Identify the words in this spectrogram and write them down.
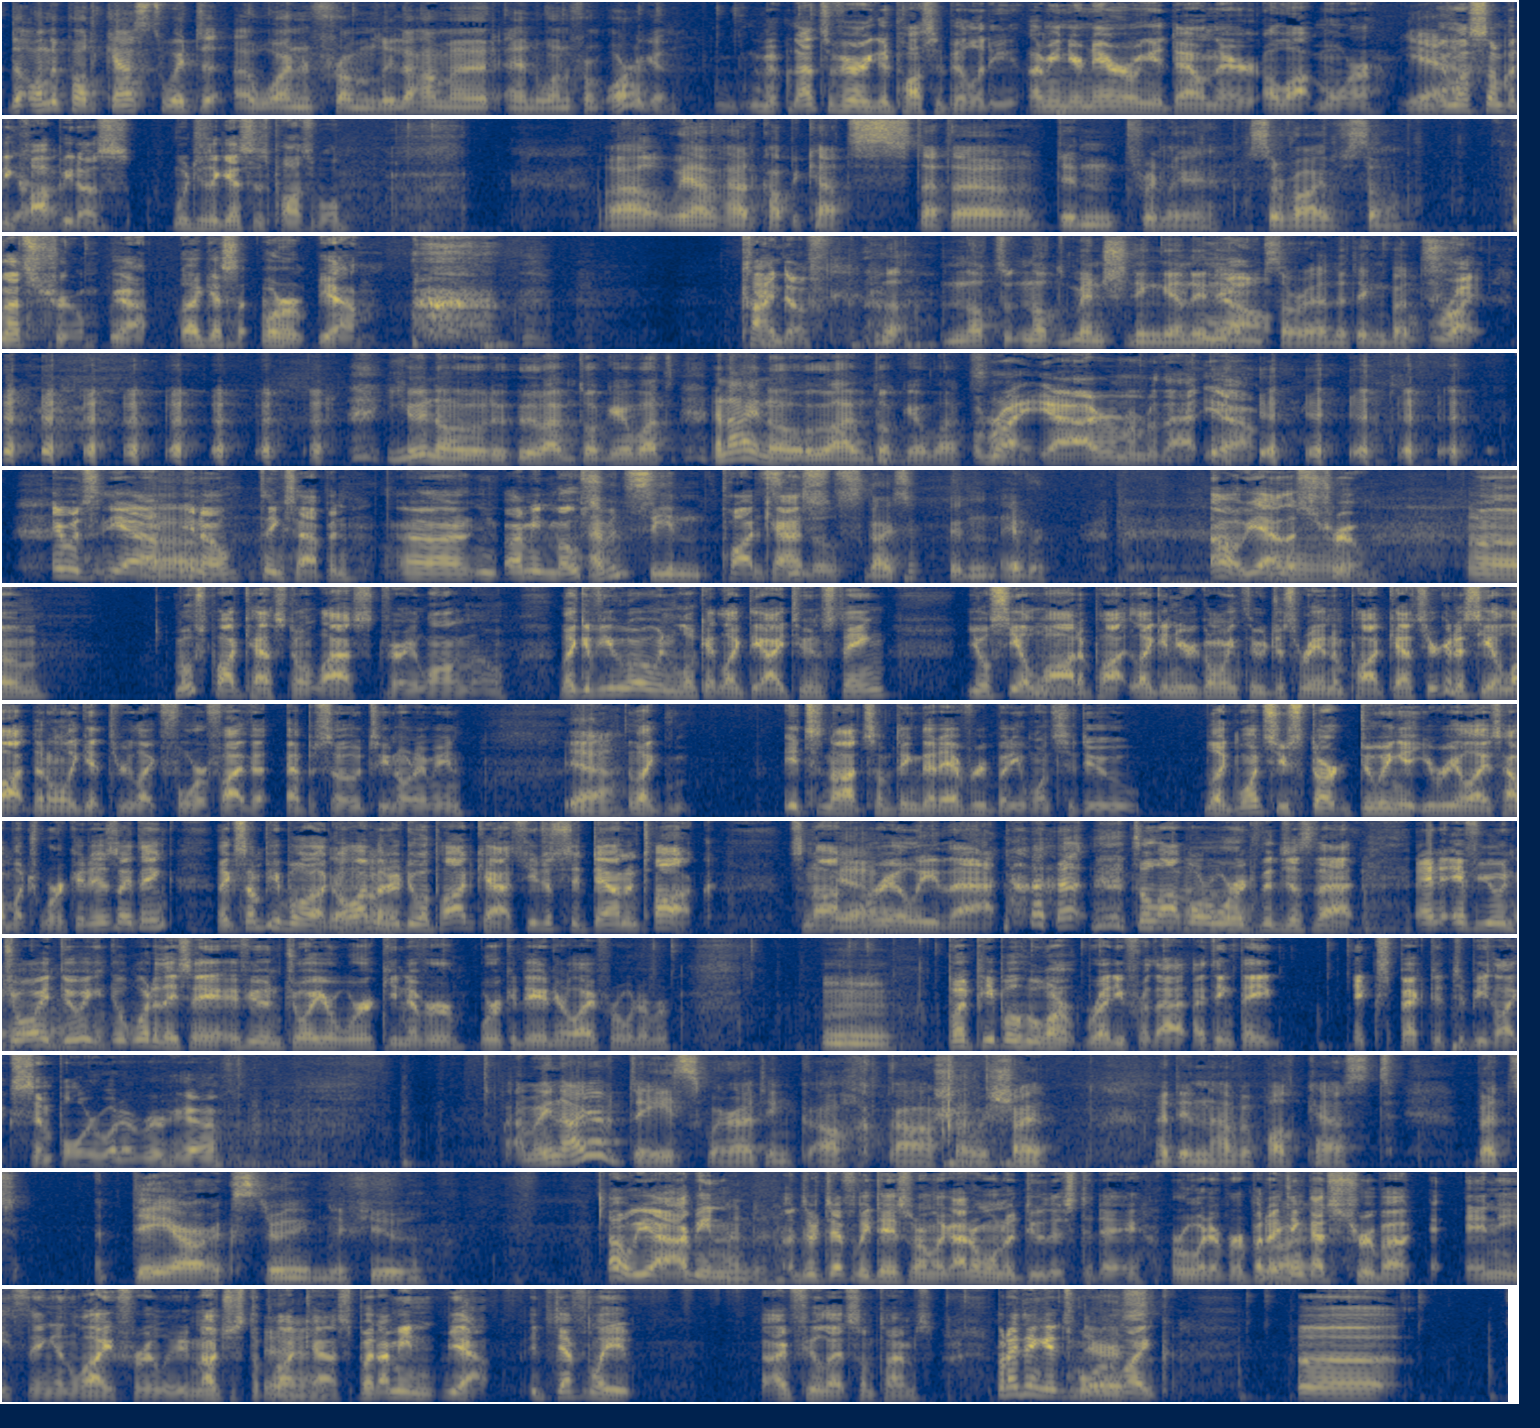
The only podcast with uh, one from Lillehammer and one from Oregon. That's a very good possibility. I mean, you're narrowing it down there a lot more. Yeah, Unless somebody yeah. copied us, which is, I guess is possible. Well, we have had copycats that uh, didn't really survive, so That's true. Yeah. I guess, or, yeah. kind of. No, not not mentioning any No. names or anything, but Right. you know who I'm talking about, and I know who I'm talking about. so- Right. Yeah, I remember that. Yeah. it was, yeah, you know, things happen. Uh, I mean, most. I haven't seen Podcasts. seen those guys in ever. Oh yeah, that's true. Um, most podcasts don't last very long though. Like if you go and look at like the iTunes thing, you'll see a lot of pod like, and you're going through just random podcasts. You're gonna see a lot that only get through like four or five episodes. You know what I mean? Yeah, Like, it's not something that everybody wants to do. Like once you start doing it, you realize how much work it is. I think. Like some people are like, "Oh, I'm gonna do a podcast." You just sit down and talk. It's not Yeah. really that. it's a lot more work than just that. And if you enjoy Yeah. doing what do they say? If you enjoy your work, you never work a day in your life or whatever. Mm-hmm. But people who aren't ready for that, I think they expect it to be like simple or whatever. Yeah. I mean, I have days where I think, oh gosh, I wish I I didn't have a podcast, but they are extremely few. Oh yeah, I mean, And- there are definitely days where I'm like, I don't want to do this today or whatever. But I think that's true about anything in life, really, not just the Yeah. podcast. But I mean, yeah, it's definitely. I feel that sometimes, but I think it's more There's- like, uh,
